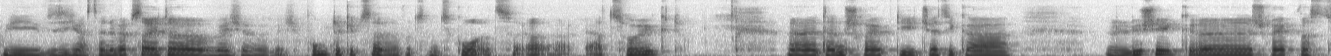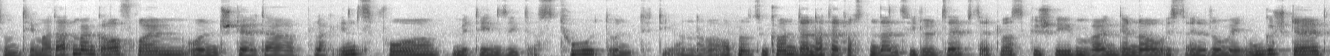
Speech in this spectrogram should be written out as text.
wie, sicher ist deine Webseite, welche, welche Punkte gibt es da, da wird so ein Score erzeugt. Äh, dann schreibt die Jessica Lüschig äh, schreibt was zum Thema Datenbank aufräumen und stellt da Plugins vor, mit denen sie das tut und die andere auch nutzen können. Dann hat der Thorsten Danziedl selbst etwas geschrieben, wann genau ist eine Domain umgestellt.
